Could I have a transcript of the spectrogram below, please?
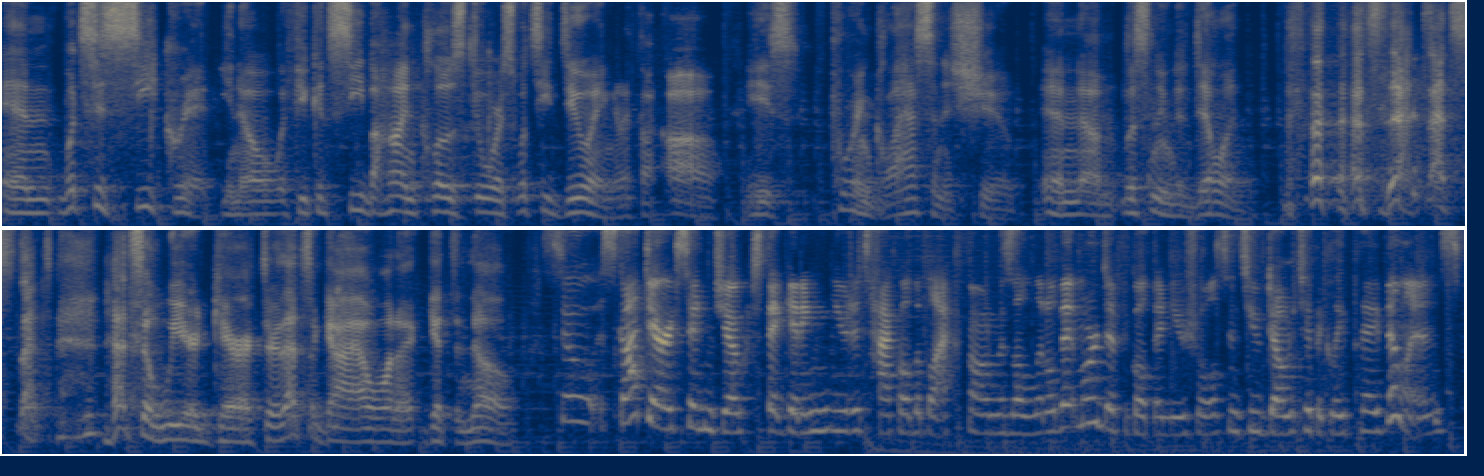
And what's his secret? You know, if you could see behind closed doors, what's he doing? And I thought, oh, he's pouring glass in his shoe and um, listening to Dylan. that's that, that's that's that's a weird character. That's a guy I want to get to know. So Scott Derrickson joked that getting you to tackle the Black Phone was a little bit more difficult than usual since you don't typically play villains.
